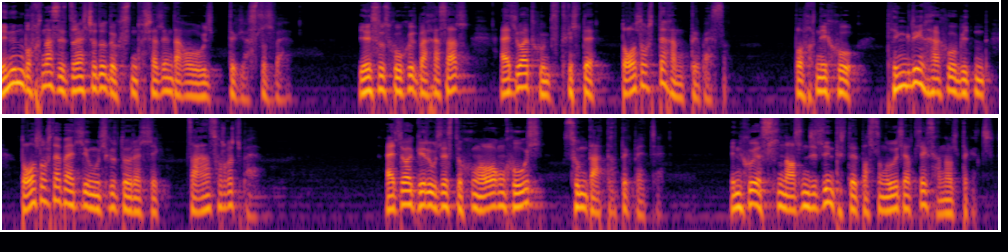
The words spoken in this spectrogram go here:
Энэ нь Бурханаас Израильчуудад өгсөн тушаалын дагуу үлддэг ёслол байв. Есүс хүүхэд байхасаа л аливаад хүндэтгэлтэй дуулууртай ханддаг байсан. Бурхны хүү Тэнгэрийн хаан хүү бидэнд дуулууртай байдлын үлгэр дуурайлыг заан сургаж байв. Аливаа гэр бүлээс зөвхөн ууган хүүл сүм даатгадаг байжээ. Энэхүү ёслол нь олон жилийн тэртет болсон үйл явдлыг сануулдаг гэж.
